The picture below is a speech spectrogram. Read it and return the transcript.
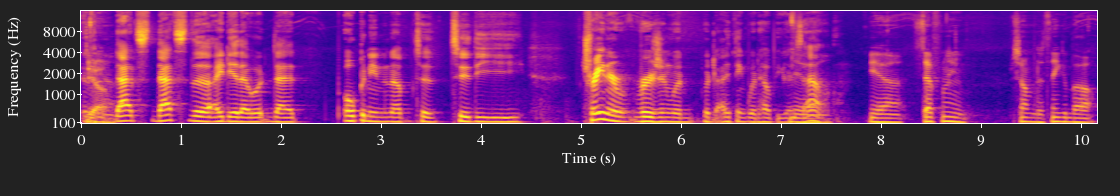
And Yeah. That's that's the idea that would that opening it up to to the trainer version would would I think would help you guys Yeah. out. yeah it's definitely something to think about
